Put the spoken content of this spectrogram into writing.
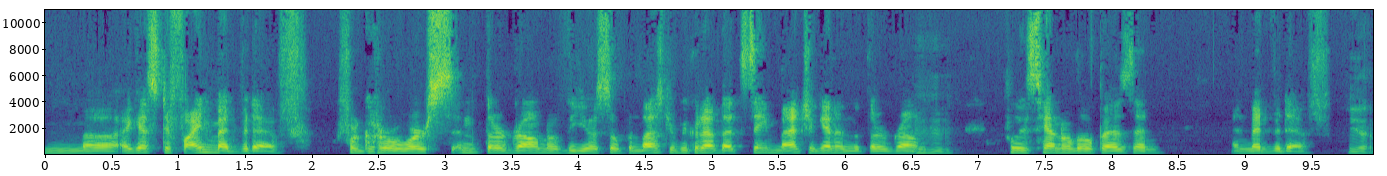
mm, uh, I guess defined Medvedev for good or worse in the third round of the U.S. Open last year. We could have that same match again in the third round, Mhm. Feliciano Lopez and and Medvedev. Yeah.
